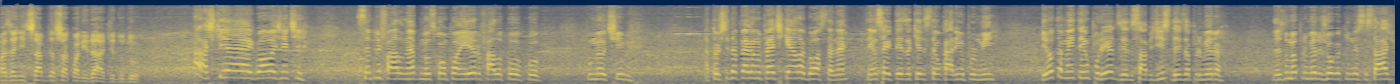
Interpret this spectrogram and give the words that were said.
mas a gente sabe da sua qualidade, Dudu. Acho que é igual a gente sempre fala, né, para meus companheiros, falo pro, pro, pro meu time. A torcida pega no pé de quem ela gosta, né? Tenho certeza que eles têm um carinho por mim. Eu também tenho por eles, eles sabem disso desde a primeira, desde o meu primeiro jogo aqui nesse estádio.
